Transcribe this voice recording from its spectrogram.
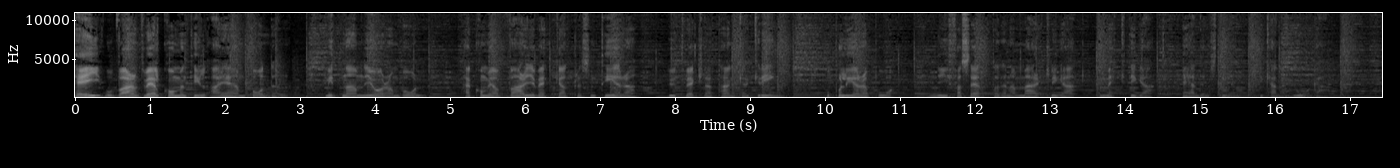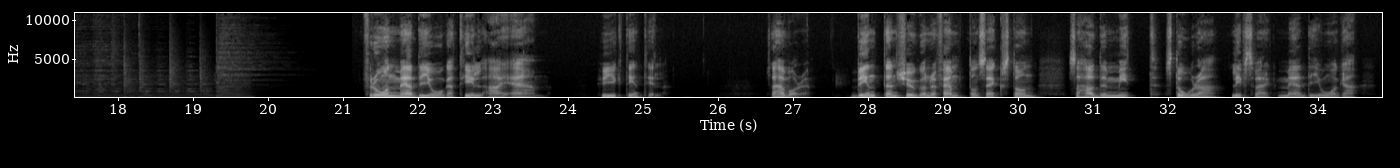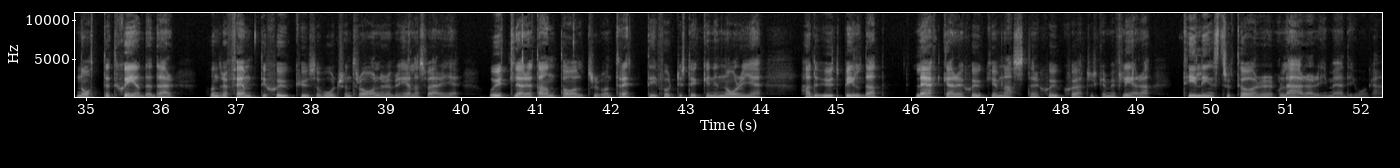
Hej och varmt välkommen till I am-podden. Mitt namn är Göran Boll. Här kommer jag varje vecka att presentera, utveckla tankar kring och polera på en ny facett av denna märkliga, mäktiga ädelsten vi kallar yoga. Från medyoga till I am. Hur gick det till? Så här var det. Vintern 2015-16 så hade mitt stora livsverk Medioga nått ett skede där 150 sjukhus och vårdcentraler över hela Sverige och ytterligare ett antal, tror jag 30-40 stycken i Norge, hade utbildat läkare, sjukgymnaster, sjuksköterskor med flera till instruktörer och lärare i medyoga.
